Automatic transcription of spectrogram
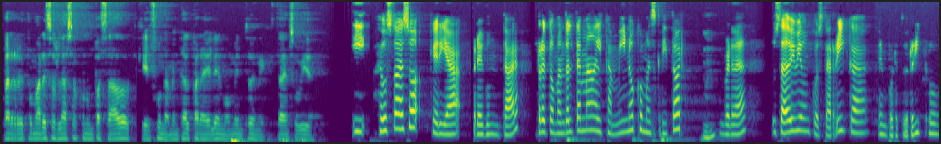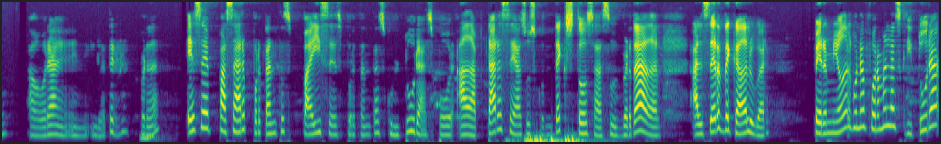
para retomar esos lazos con un pasado que es fundamental para él en el momento en el que está en su vida. Y justo eso quería preguntar, retomando el tema del camino como escritor, ¿verdad? Usted ha vivido en Costa Rica, en Puerto Rico, ahora en Inglaterra, ¿verdad? ese pasar por tantos países, por tantas culturas, por adaptarse a sus contextos, a su verdad, al, ser de cada lugar, permeó de alguna forma la escritura,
